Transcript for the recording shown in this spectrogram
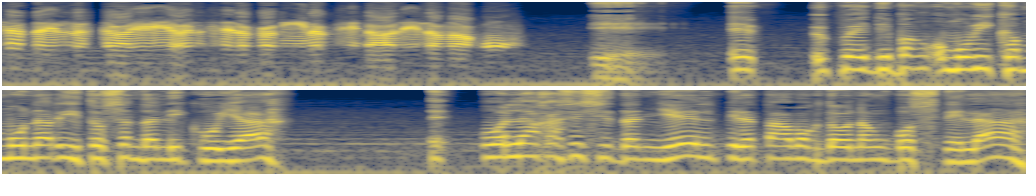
siya dahil nagkayayaan sila kanina at sinali lang ako. Eh, eh, pwede bang umuwi ka muna rito sandali kuya? Eh, wala kasi si Daniel, pinatawag daw ng boss nila.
